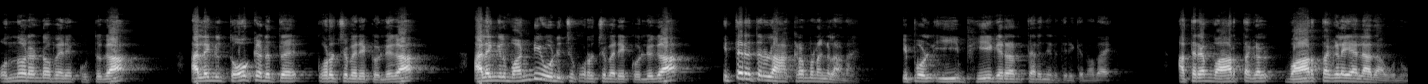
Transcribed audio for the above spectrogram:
ഒന്നോ രണ്ടോ പേരെ കുത്തുക അല്ലെങ്കിൽ തോക്കെടുത്ത് കുറച്ചു പേരെ കൊല്ലുക അല്ലെങ്കിൽ വണ്ടി ഓടിച്ച് കുറച്ചു പേരെ കൊല്ലുക. ഇത്തരത്തിലുള്ള ആക്രമണങ്ങളാണ് ഇപ്പോൾ ഈ ഭീകരർ തെരഞ്ഞെടുത്തിരിക്കുന്നത്. അത്തരം വാർത്തകൾ വാർത്തകളെ അല്ലാതാവുന്നു.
